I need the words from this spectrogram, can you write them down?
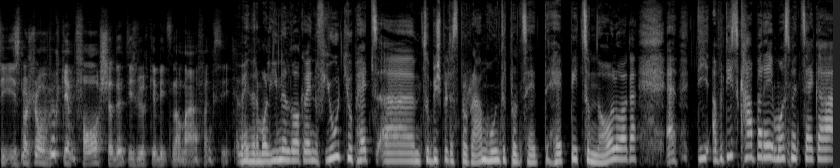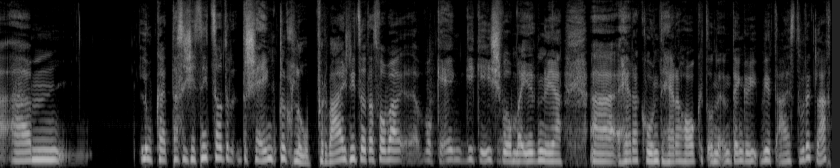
ist man schon wirklich am Forschen, dort ist wirklich ein bisschen am Anfang. Wenn ihr mal hineinschaut, wenn auf YouTube hat äh, zum Beispiel das Programm 100% Happy zum Nachschauen. Äh, die, aber dieses Kabarett, muss man sagen, ähm, Luca, das ist jetzt nicht so der, der Schenkelklopfer, weißt nicht so das, was man, wo gängig ist, wo man irgendwie äh, herkommt, herhakt und, und dann wird alles durchgelacht.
